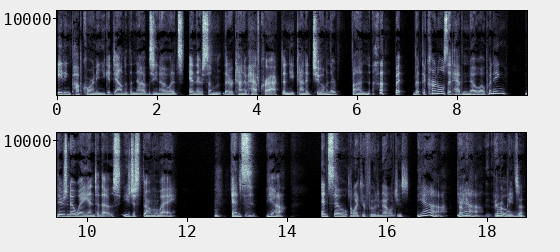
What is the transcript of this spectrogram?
eating popcorn and you get down to the nubs, you know, and it's and there's some that are kind of half cracked and you kind of chew them and they're fun. but but the kernels that have no opening, there's no way into those. You just throw them Mm. away. that's And good. yeah. And so I like your food analogies. yeah. Yeah. Ooh, pizza?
